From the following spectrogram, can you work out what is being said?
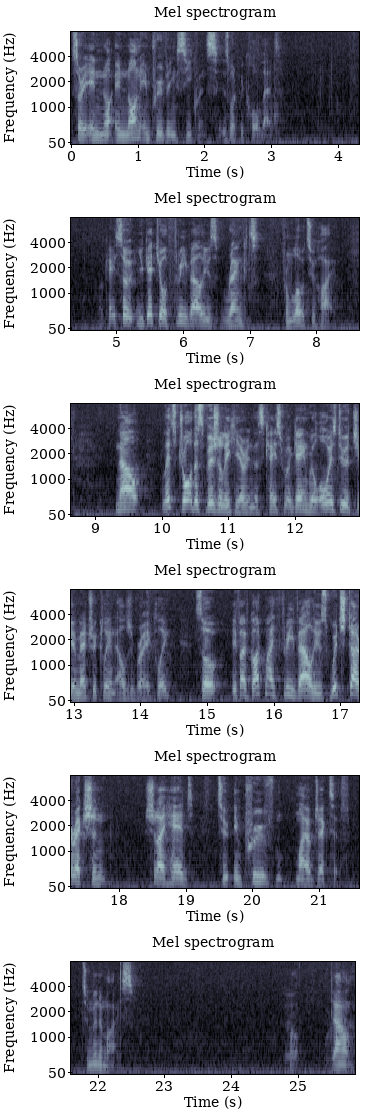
sorry, in, no, in non-improving sequence is what we call that. Okay, so you get your three values ranked from low to high. Now, let's draw this visually here in this case. Again, we'll always do it geometrically and algebraically. So if I've got my three values, which direction should I head to improve my objective, to minimize? Down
